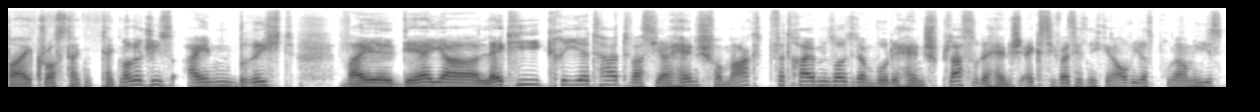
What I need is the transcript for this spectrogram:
bei Cross Technologies einbricht, weil der ja Lecky kreiert hat, was ja Hench vom Markt vertreiben sollte. Dann wurde Hench Plus oder Hench X, ich weiß jetzt nicht genau, wie das Programm hieß,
